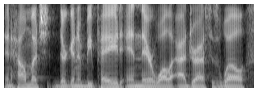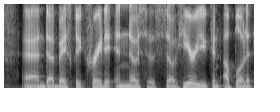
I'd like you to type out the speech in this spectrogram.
and how much they're going to be paid and their wallet address as well, and uh, basically create it in Gnosis. So here you can upload it.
